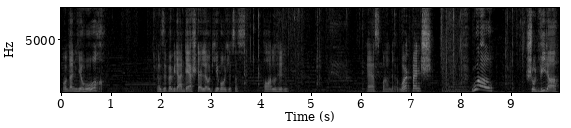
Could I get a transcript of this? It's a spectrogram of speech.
Und dann hier hoch. Dann sind wir wieder an der Stelle und hier baue ich jetzt das Portal hin. Erstmal eine Workbench. Wow! Schon wieder.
